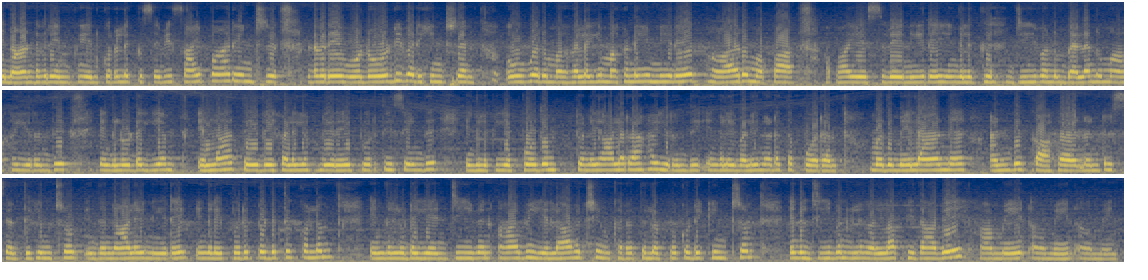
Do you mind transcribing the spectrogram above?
என் ஆண்டவர் என் என் குரலுக்கு செவி சாய்ப்பார் என்று ஆண்டவரே ஓடோடி வருகின்ற ஒவ்வொரு மகளையும் மகனையும் நீரே பாரும் அப்பா. அப்பா இயேசுவே நீரே எங்களுக்கு ஜீவனும் பலனுமாக இருந்து எங்களுடைய எல்லா தேவைகளையும் நீரே பூர்த்தி செய்து எங்களுக்கு எப்போதும் துணையாளராக இருந்து எங்களை வழிநடத்த போற உமது மேலான அன்புக்காக நன்றி செலுத்துகின்றோம். இந்த நாளை நீரே எங்களை பொறுப்பெடுத்துக் கொள்ளும். எங்களுடைய ஜீவன் ஆவி எல்லாவற்றையும் கருத்தில் ஒப்பு கொடுக்கின்றோம் எங்கள் ஜீவனுள்ள நல்லா பிதாவே ஆமேன் ஆமேன் ஆமேன்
